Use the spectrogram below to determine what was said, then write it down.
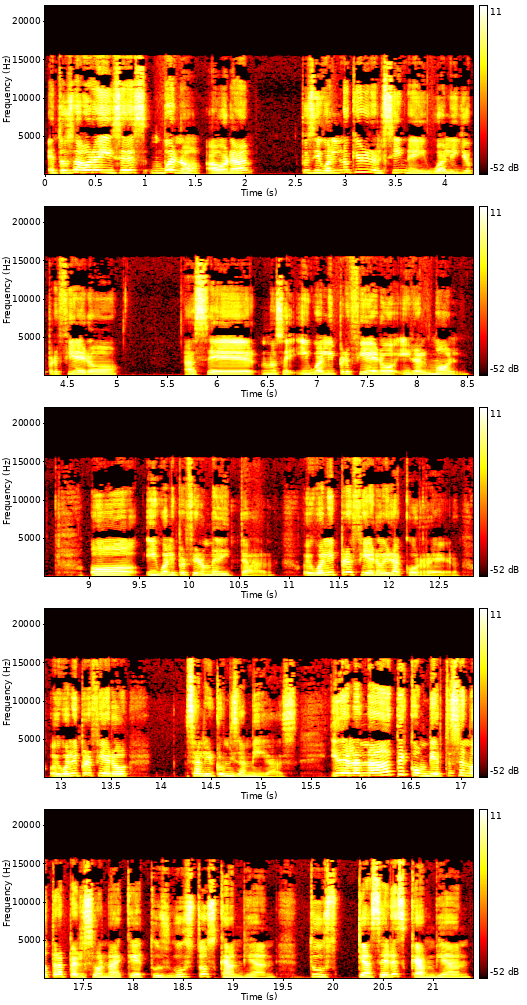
Entonces ahora dices, bueno, ahora pues igual no quiero ir al cine, igual y yo prefiero hacer, no sé, igual y prefiero ir al mall, o igual y prefiero meditar, o igual y prefiero ir a correr, o igual y prefiero salir con mis amigas. Y de la nada te conviertes en otra persona que tus gustos cambian, tus quehaceres cambian,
